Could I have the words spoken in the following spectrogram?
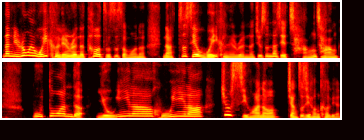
那你认为伪可怜人的特质是什么呢？那这些伪可怜人呢，就是那些常常不断的有意啦、无意啦，就喜欢哦讲自己很可怜，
